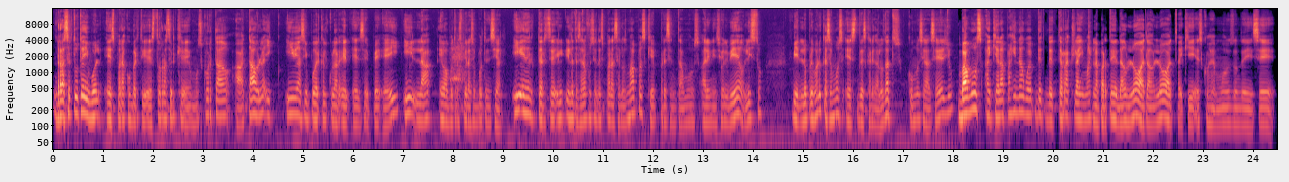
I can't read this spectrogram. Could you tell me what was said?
Raster to Table es para convertir estos raster que hemos cortado a tabla y, y así poder calcular el SPEI y la evapotranspiración potencial. Y, en el tercer, y la tercera función es para hacer los mapas que presentamos al inicio del video. ¿Listo? Bien, lo primero que hacemos es descargar los datos. ¿Cómo se hace ello? Vamos aquí a la página web de, de en la parte de Download, Download. Aquí escogemos donde dice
